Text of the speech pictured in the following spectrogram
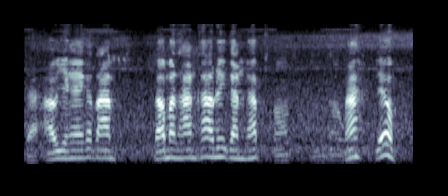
แต่เอายังไงก็ตาม เรามาทานข้าวด้วยกันครับครับมาเร็วค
